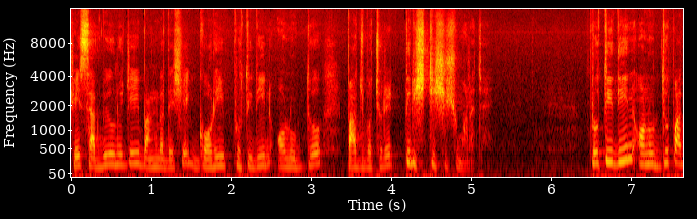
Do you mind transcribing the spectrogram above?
সেই সার্ভে অনুযায়ী বাংলাদেশে গড়ে প্রতিদিন অনূর্ধ্ব পাঁচ বছরের তিরিশটি শিশু মারা যায়। প্রতিদিন অনূর্ধ্ব পাঁচ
